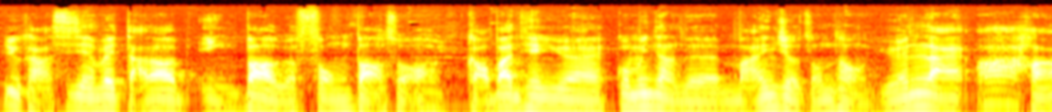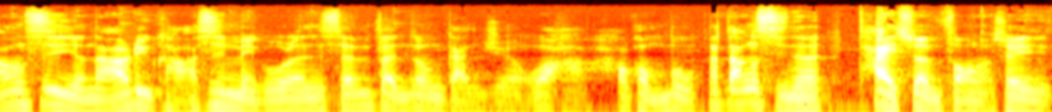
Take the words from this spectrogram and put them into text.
绿卡事件被打到引爆个风暴，说哦搞半天原来国民党的马英九总统原来啊好像是有拿绿卡，是美国人身份这种感觉，哇，好恐怖。那当时呢太顺风了，所以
